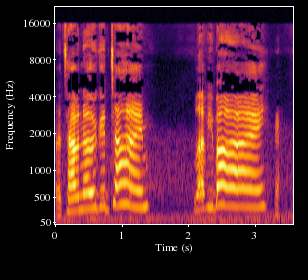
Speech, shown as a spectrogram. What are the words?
let's have another good time. Love you. Bye.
